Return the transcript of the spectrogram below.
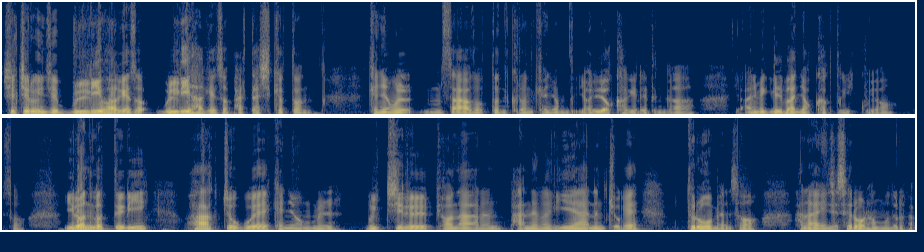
실제로 이제 물리학에서 물리학에서 발달시켰던 개념을 음, 쌓아뒀던 그런 개념들 연력학이라든가 아니면 일반 역학도 있고요. 그래서 이런 것들이 화학 쪽의 개념을 물질을 변화하는 반응을 이해하는 쪽에 들어오면서 하나의 이제 새로운 학문으로 바-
